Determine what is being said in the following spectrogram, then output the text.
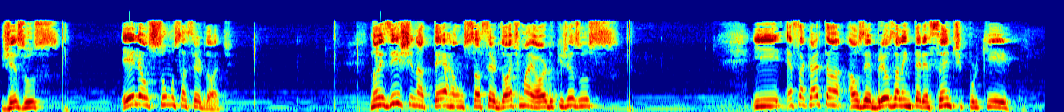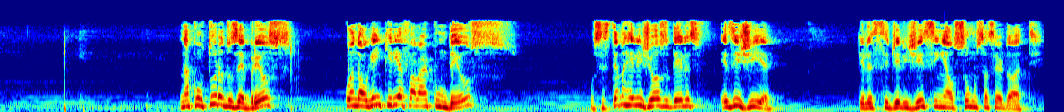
Jesus. Ele é o sumo sacerdote. Não existe na terra um sacerdote maior do que Jesus. E essa carta aos Hebreus é interessante porque na cultura dos Hebreus, quando alguém queria falar com Deus, o sistema religioso deles exigia que eles se dirigissem ao sumo sacerdote.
